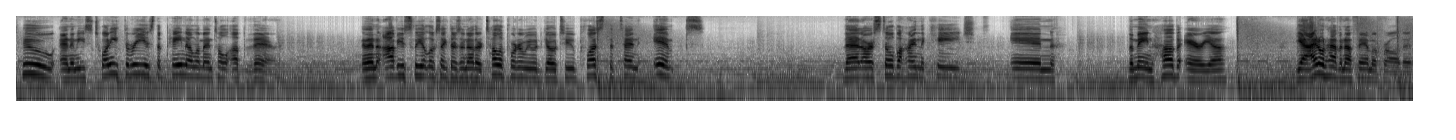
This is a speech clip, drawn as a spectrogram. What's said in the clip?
two enemies. 23 is the pain elemental up there. And then obviously it looks like there's another teleporter we would go to, plus the 10 imps that are still behind the cage in the main hub area. Yeah, I don't have enough ammo for all this.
